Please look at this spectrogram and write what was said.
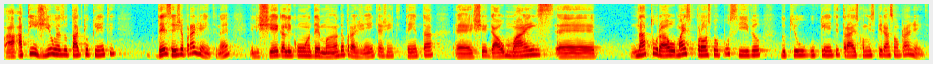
atingir o resultado que o cliente deseja para a gente, né? Ele chega ali com uma demanda para a gente, a gente tenta é, chegar o mais é, natural, o mais próximo possível do que o, o cliente traz como inspiração para a gente.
